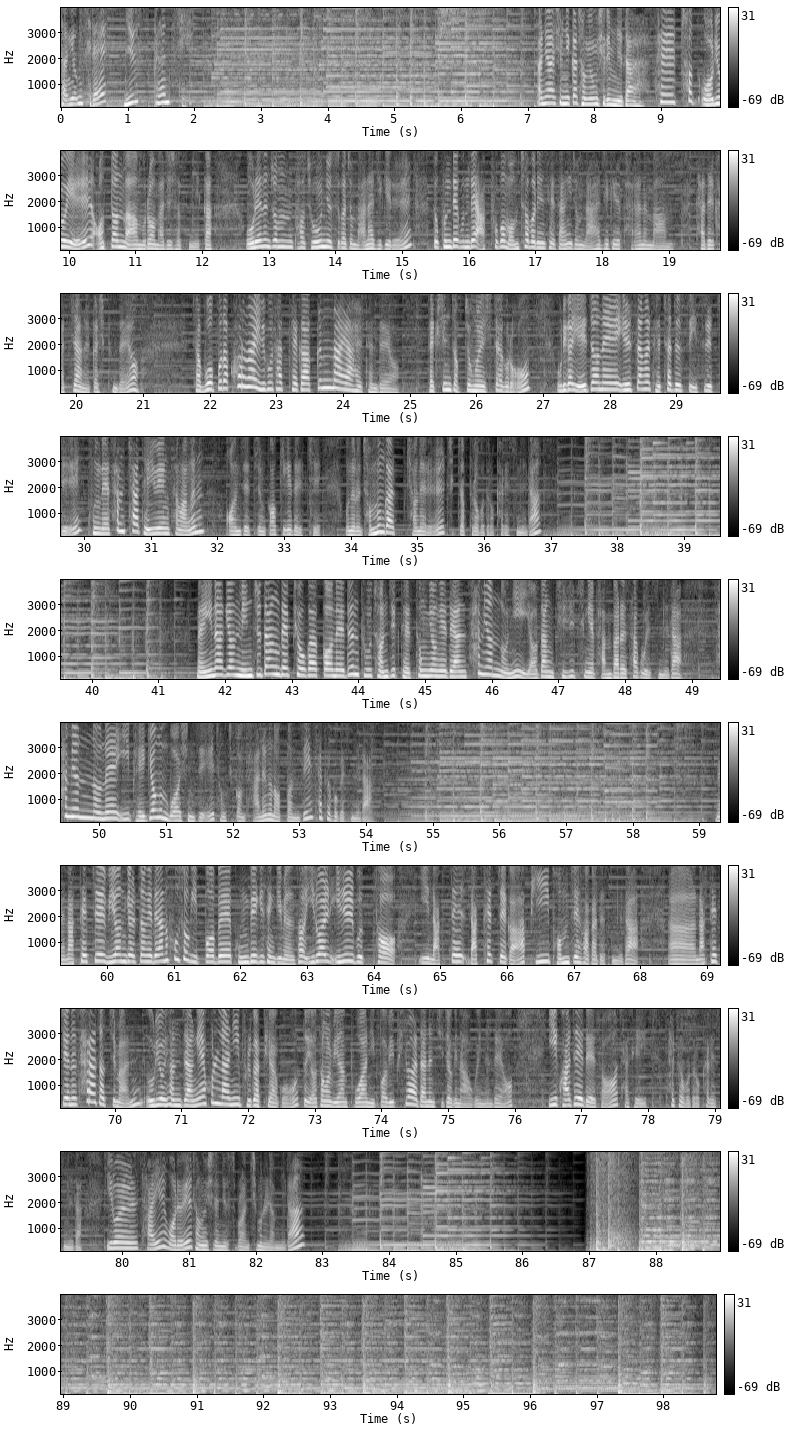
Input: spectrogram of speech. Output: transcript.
정용실의 뉴스 프런치. 안녕하십니까. 정용실입니다. 새해 첫 월요일 어떤 마음으로 맞으셨습니까? 올해는 좀 더 좋은 뉴스가 좀 많아지기를 또 군데군데 아프고 멈춰버린 세상이 좀 나아지길 바라는 마음 다들 갖지 않을까 싶은데요. 자, 무엇보다 코로나19 사태가 끝나야 할 텐데요. 백신 접종을 시작으로 우리가 예전의 일상을 되찾을 수 있을지 국내 3차 대유행 상황은 언제쯤 꺾이게 될지 오늘은 전문가 견해를 직접 들어보도록 하겠습니다. 네, 이낙연 민주당 대표가 꺼내든 두 전직 대통령에 대한 사면론이 여당 지지층의 반발을 사고 있습니다. 사면론의 이 배경은 무엇인지 정치권 반응은 어떤지 살펴보겠습니다. 네, 낙태죄 위헌 결정에 대한 후속 입법에 공백이 생기면서 1월 1일부터 이 낙태, 낙태죄가 비범죄화가 됐습니다. 아, 낙태죄는 사라졌지만 의료 현장의 혼란이 불가피하고 또 여성을 위한 보완 입법이 필요하다는 지적이 나오고 있는데요. 이 과제에 대해서 자세히 살펴보도록 하겠습니다. 1월 4일 월요일 정유실의 뉴스 브런치 문을 엽니다.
